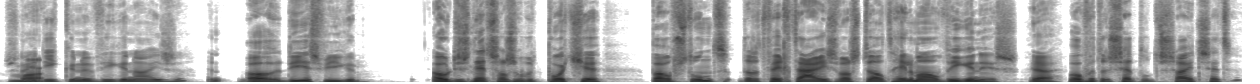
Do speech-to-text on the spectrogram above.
Zou je die kunnen veganizen? En- Oh, die is vegan. oh, dus net zoals op het potje waarop stond dat het vegetarisch was, terwijl het helemaal vegan is. Ja. Mogen we het recept op de site zetten?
